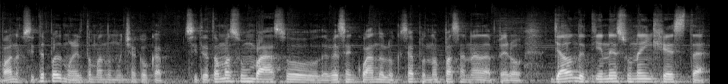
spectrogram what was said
Bueno, sí te puedes morir tomando mucha coca. Si te tomas un vaso de vez en cuando, lo que sea, pues no pasa nada. Pero ya donde tienes una ingesta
